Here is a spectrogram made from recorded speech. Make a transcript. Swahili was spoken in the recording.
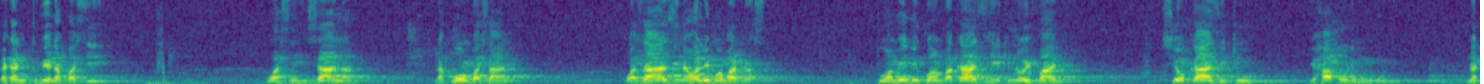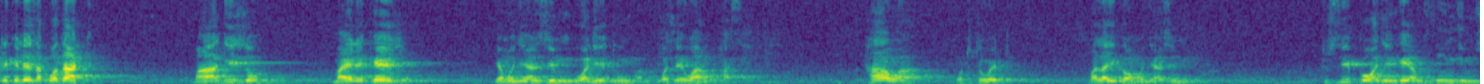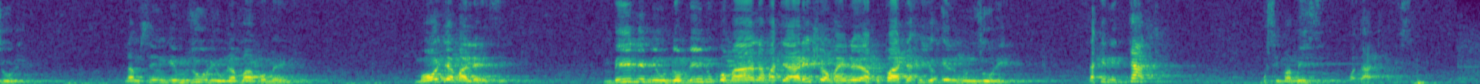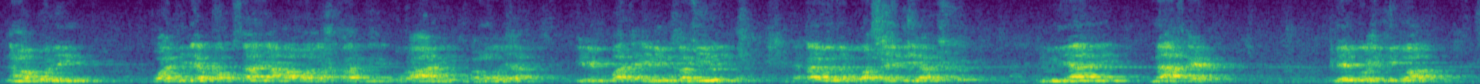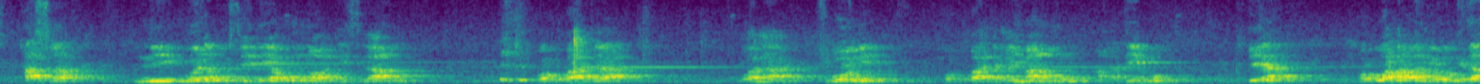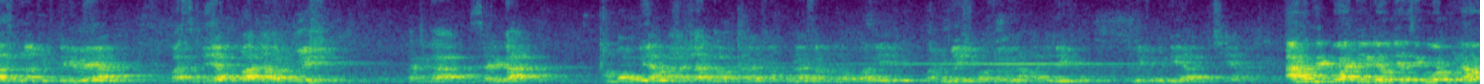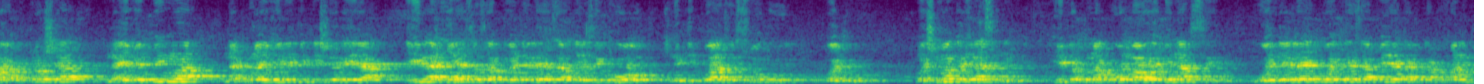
nataka nitumie nafasi hii kuwasihi sana na kuomba sana wazazi na walimu wa madrasa, tuamini kwamba kazi hii tunayoifanya sio kazi tu ya hapa ulimwenguni. Tunatekeleza kwa dhati maagizo, maelekezo ya Mwenyezi Mungu aliyetuumba. wazee wangu hasa hawa watoto wetu, malaika wa Mwenyezi Mungu. Tusipowajengea msingi mzuri, na msingi mzuri una mambo mengi: moja, malezi; mbili, miundombinu, kwa maana matayarisho ya maeneo ya kupata hiyo elimu nzuri; lakini tatu, usimamizi wa dhati kwa ajili ya ujenzi huo tunao ya kutosha na imepimwa na tunaimiliki kisheria, ila nyenzo za kuendeleza ujenzi huo ni kikwazo sugu kwetu. Mheshimiwa mgeni rasmi, hivyo tunakuomba wewe binafsi uendelee kuwekeza pia katika kufanikisha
